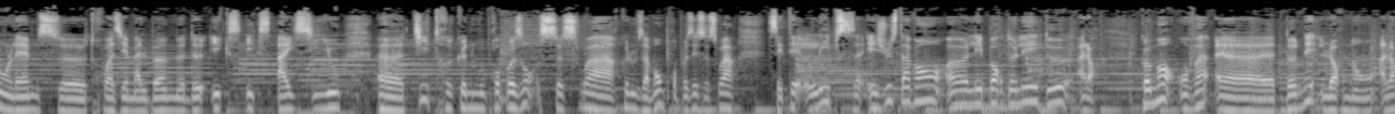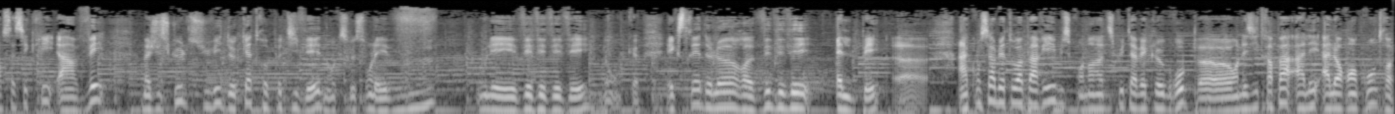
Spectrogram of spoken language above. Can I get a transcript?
On l'aime ce troisième album de XXICU, euh, titre que nous vous proposons ce soir, que nous avons proposé ce soir, c'était Lips. Et juste avant, euh, les Bordelais de... Alors, comment on va euh, donner leur nom? Alors ça s'écrit un V majuscule suivi de quatre petits V, donc ce sont les V ou les VVVV, donc extrait de leur VVVLP. Euh, un concert bientôt à Paris, puisqu'on en a discuté avec le groupe. Euh, on n'hésitera pas à aller à leur rencontre,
